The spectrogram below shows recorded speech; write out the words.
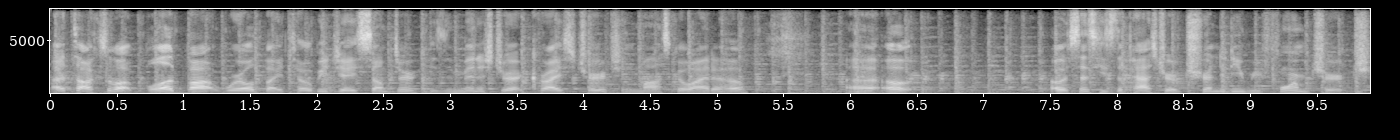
uh, talks about Blood Bought World by Toby J. Sumpter. He's a minister at Christ Church in Moscow, Idaho. Uh, oh, oh, it says he's the pastor of Trinity Reformed Church.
